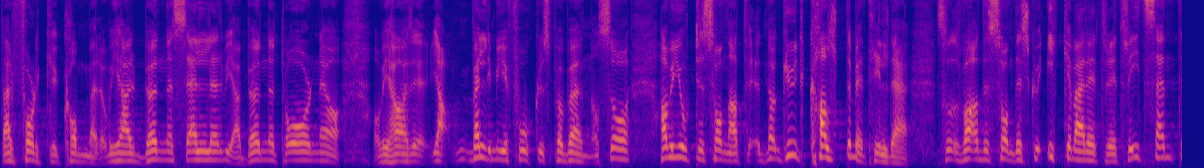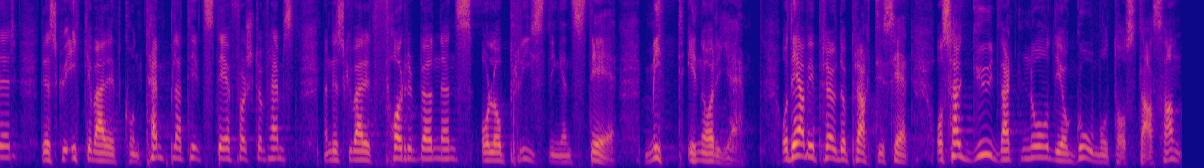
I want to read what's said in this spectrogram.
der folk kommer. Og Vi har bønneceller, vi har bønnetårnet, og, og, vi har ja, veldig mye fokus på bønn. Og så har vi gjort det sånn at Når Gud kalte meg til det, så var det sånn, det skulle ikke være et retreatsenter, det skulle ikke være et kontemplativt sted, først og fremst, men det skulle være et forbønnens og lovprisningens sted midt i Norge. Og Det har vi prøvd å praktisere. Og så har Gud vært nådig og god mot oss. da. Så han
